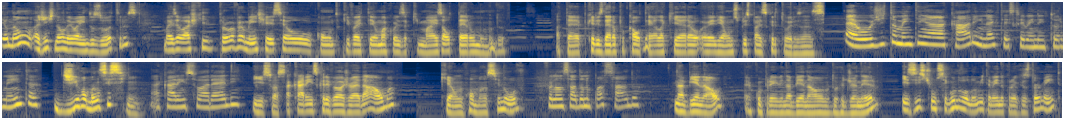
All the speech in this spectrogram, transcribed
Eu não, a gente não leu ainda os outros, mas eu acho que provavelmente esse é o conto que vai ter uma coisa que mais altera o mundo. Até porque eles deram pro Caldela, que era, ele é um dos principais escritores, né? É, hoje também tem a Karen, né, que tá escrevendo em Tormenta. De romance, sim. A Karen Soarelli. Isso, a Karen escreveu A Joia da Alma, que é um romance novo, Foi lançado ano passado. na Bienal. Eu comprei ele na Bienal do Rio de Janeiro. Existe um segundo volume também do Crônicas da Tormenta,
